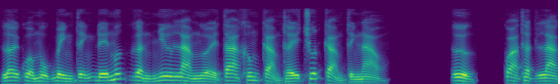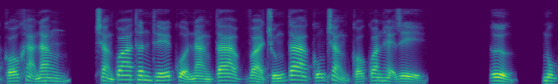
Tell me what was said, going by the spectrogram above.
Lời của Mục bình tĩnh đến mức gần như làm người ta không cảm thấy chút cảm tình nào. Ừ, quả thật là có khả năng, chẳng qua thân thế của nàng ta và chúng ta cũng chẳng có quan hệ gì. Ừ, Mục,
